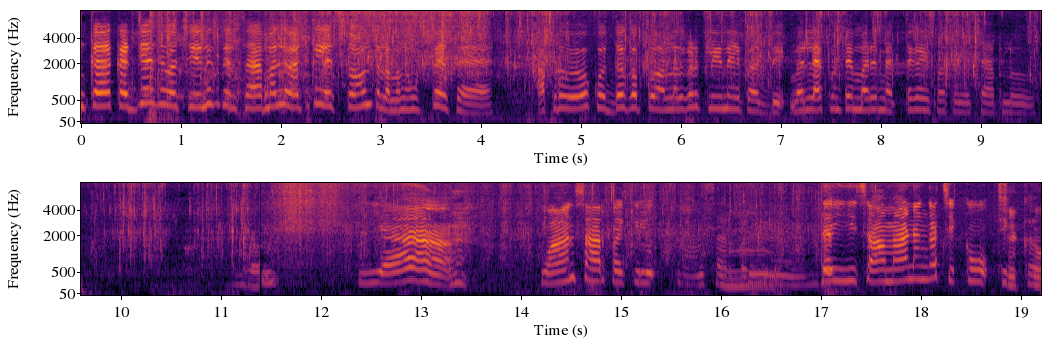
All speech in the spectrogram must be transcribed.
ఇంకా కట్ చేసి వచ్చి ఎందుకు తెలుసా? మళ్ళీ అటుకులు వేసి తోముతలే మనం ఉప్పు వేసే అప్పుడు కొద్ది గొప్ప అన్నది కూడా క్లీన్ అయిపోద్ది. మరి లేకుంటే మరి మెత్తగా అయిపోతాయి చేపలు. యా. వాన్ సార్ పైకిలు. ఈ సామానంగా చిక్కవు. చెక్కు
